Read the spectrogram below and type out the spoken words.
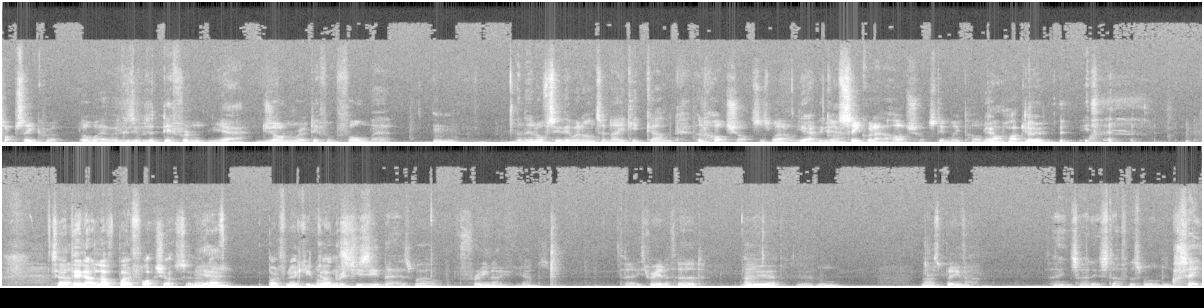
Top Secret or whatever because it was a different Yeah. genre, different format. Mm. And then obviously they went on to Naked Gun and Hot Shots as well. You Yeah. know, we got Yeah. a sequel out of Hot Shots, didn't we? Part Yeah, one. part two. So I did. I love both hot shots and I Yeah. love both naked Lloyd guns. Bridges in that as well. Three naked guns. 33 and a third. Oh yeah. Nice beaver. Thanks, I had it stuff this morning. See,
